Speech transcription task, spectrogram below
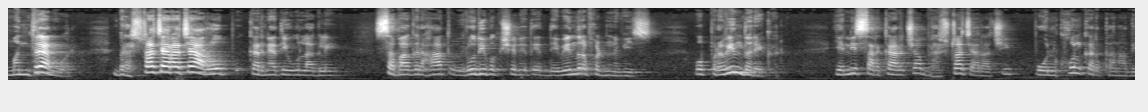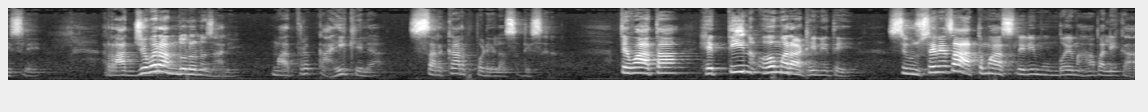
मंत्र्यांवर भ्रष्टाचाराचे आरोप करण्यात येऊ लागले. सभागृहात विरोधी पक्षनेते देवेंद्र फडणवीस व प्रवीण दरेकर यांनी सरकारच्या भ्रष्टाचाराची पोलखोल करताना दिसले. राज्यभर आंदोलनं झाली. मात्र काही केल्या सरकार पडेल असं दिसेना. तेव्हा आता हे तीन अमराठी नेते शिवसेनेचा आत्मा असलेली मुंबई महापालिका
